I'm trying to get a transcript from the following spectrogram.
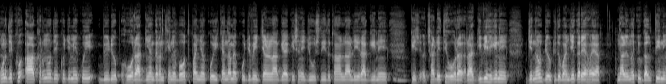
ਹੁਣ ਦੇਖੋ, ਆਖਰ ਨੂੰ ਦੇਖੋ, ਜਿਵੇਂ ਕੋਈ ਵੀਡੀਓ ਹੋਰ ਰਾਗੀਆਂ ਗ੍ਰੰਥੀਆਂ ਨੇ ਬਹੁਤ ਪਾਈਆਂ, ਕੋਈ ਕਹਿੰਦਾ ਮੈਂ ਕੁਝ ਵੇਚਣ ਲੱਗ ਗਿਆ, ਕਿਸੇ ਨੇ ਜੂਸ ਦੀ ਦੁਕਾਨ ਲਾ ਲਈ, ਰਾਗੀ ਨੇ, ਕਿਸ, ਸਾਡੇ ਇੱਥੇ ਹੋਰ ਰਾਗੀ ਵੀ ਹੈਗੇ ਨੇ, ਜਿਨ੍ਹਾਂ ਨੂੰ ਡਿਊਟੀ ਤੋਂ ਵਾਂਝੇ ਕਰਿਆ ਹੋਇਆ, ਨਾਲੇ ਉਹਨਾਂ ਦੀ ਕੋਈ ਗਲਤੀ ਨਹੀਂ।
